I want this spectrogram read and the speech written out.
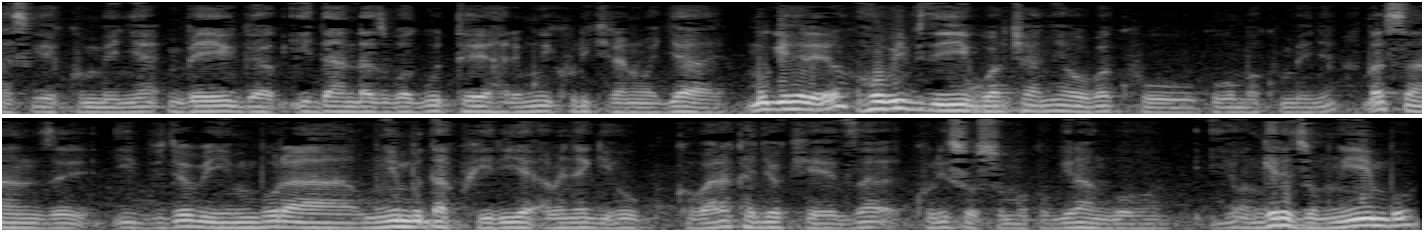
hasigaye kumenya mbega idandazwa gute harimwo ikurikiranwa ryayo mu gihe rero hoba ivyigwa canke hoba kugomba kumenya basanze ibyo bimbura umwimbu udakwiriye abanyagihugu ko barakajyo keza kuri sosumo kugira ngo yongereze umwimbu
